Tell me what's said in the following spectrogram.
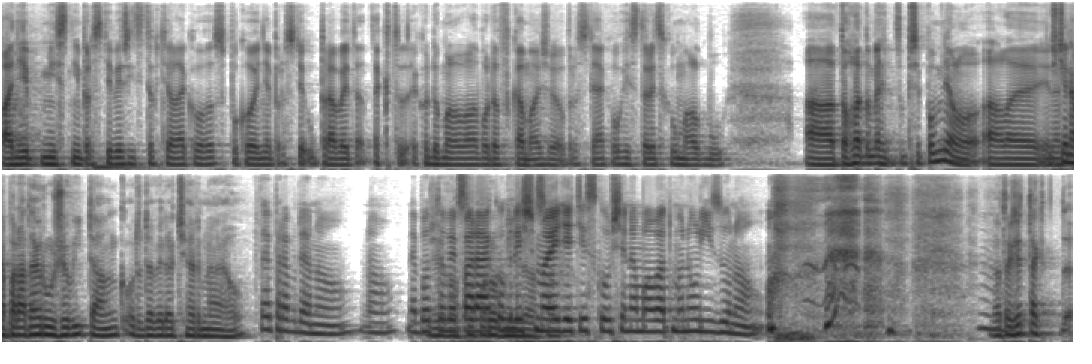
paní místní prostě věřící to chtěla jako spokojně prostě upravit a tak to jako domalovala vodovkama, že jo, prostě nějakou historickou malbu. A tohle to mi to připomnělo, ale... Jinak... Ještě napadá ten růžový tank od Davida Černého. To je pravda, no. no. Nebo že to vlastně vypadá, jako když zase. moje děti zkouší namlouvat Monu Lízu, no. No takže tak, eh,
